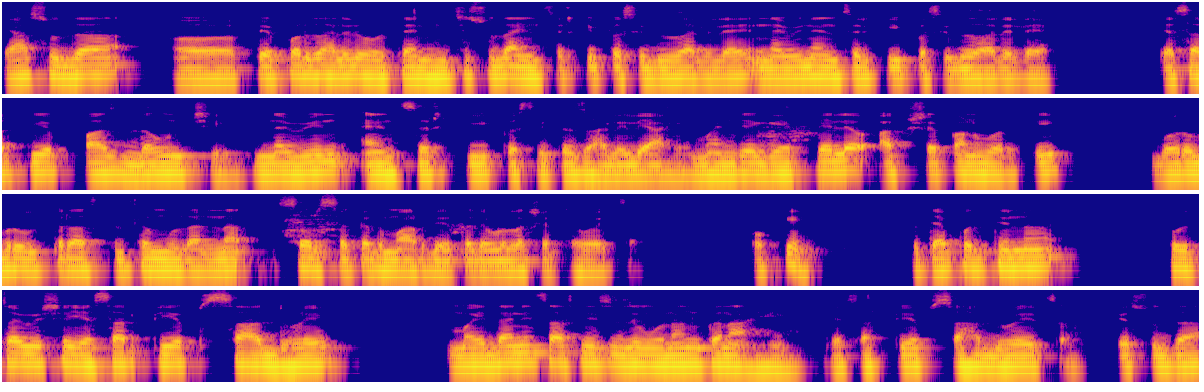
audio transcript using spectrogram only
ह्यासुद्धा पेपर झालेले होते आणि ह्याची सुद्धा अँसर की प्रसिद्ध झालेली आहे. नवीन अँसर की प्रसिद्ध झालेली आहे. एस आर पी एफ पाच दौंडची नवीन अँसर की प्रसिद्ध झालेली आहे. म्हणजे घेतलेल्या आक्षेपांवरती बरोबर उत्तर असतील तर मुलांना सरसकट मार्क देतात एवढं लक्षात ठेवायचं. ओके तर त्या पद्धतीनं पुढचा विषय एस आर पी एफ सहा धुळे मैदानी चाचणीचं जे गुणांकन आहे एस आर पी एफ सहा धुळेचं ते सुद्धा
